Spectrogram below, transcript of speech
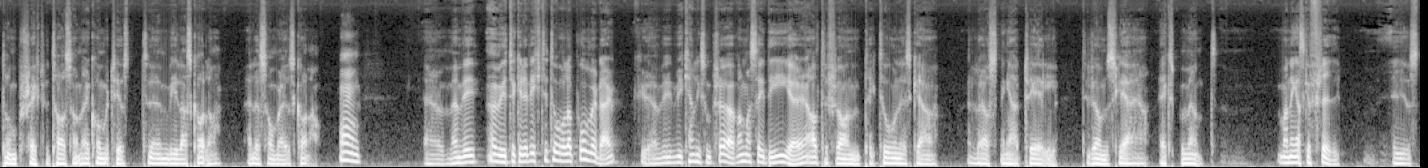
de projekt vi tar som när det kommer till just eh, villaskalan eller sommarhusskalan. Mm. Eh, Men vi, vi tycker det är viktigt att hålla på med det där. Vi, vi kan liksom pröva massa idéer, alltifrån tektoniska lösningar till, till rumsliga experiment. Man är ganska fri i just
